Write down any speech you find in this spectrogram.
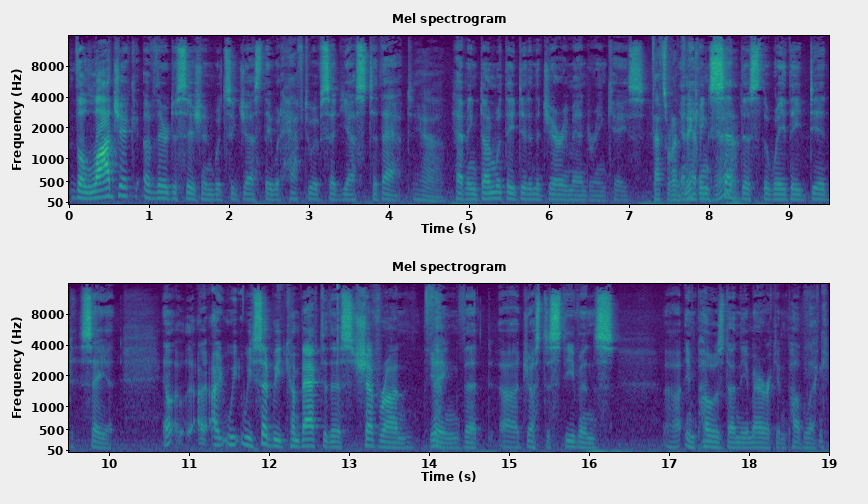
the logic of their decision would suggest they would have to have said yes to that. Yeah. Having done what they did in the gerrymandering case. That's what I'm and thinking, having yeah. said this the way they did say it. I, I, we, we said we'd come back to this Chevron Yeah. thing that uh, Justice Stevens uh, imposed on the American public.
